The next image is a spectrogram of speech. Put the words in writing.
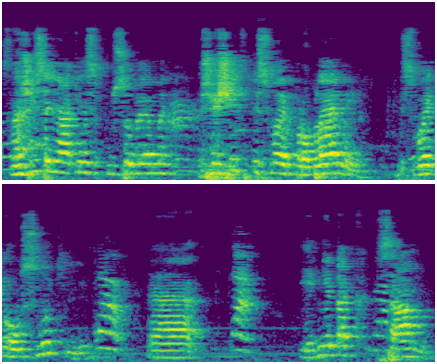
Snaží se nějakým způsobem řešit ty svoje problémy, ty svoje kousnutí, eh, jedně tak sám,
